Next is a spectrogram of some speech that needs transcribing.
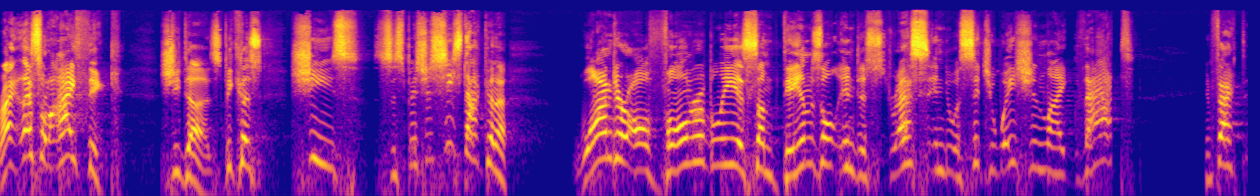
Right? That's what I think she does because she's suspicious. She's not going to wander all vulnerably as some damsel in distress into a situation like that. In fact,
